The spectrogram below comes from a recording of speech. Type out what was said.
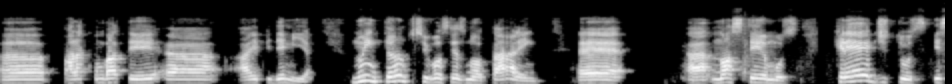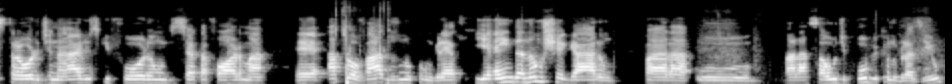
uh, para combater uh, a epidemia. No entanto, se vocês notarem, é, uh, nós temos créditos extraordinários que foram, de certa forma, é, aprovados no Congresso e ainda não chegaram para, o, para a saúde pública no Brasil.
